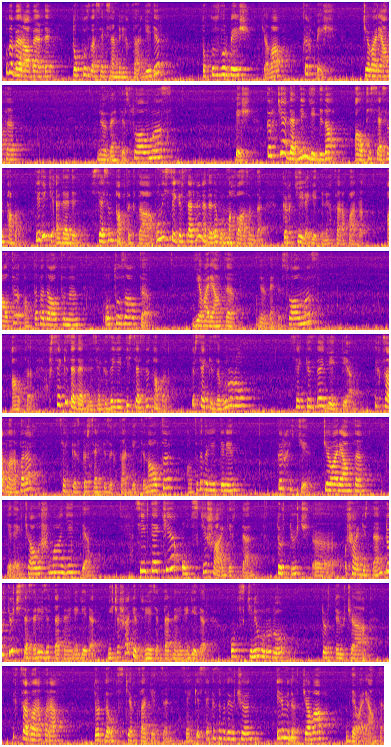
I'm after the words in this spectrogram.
Bu da bərabərdir. 9 da 81 ixtisar gedir. 9 vur 5, cavab 45. C variantı. Növbəti sualımız 5. 42 ədədinin 7-də 6 hissəsini tapın. Dedik ki, ədədin hissəsini tapdıqda onu hissə göstərilən ədədə vurmaq lazımdır. 42 ilə 7-ni ixtisar aparırıq. 6, 6 dəfə də 6-nın 36. Y variantı növbəti sualımız 6. 48 ədədinin 8-də 7 hissəsini tapın. 48-i vururuq. 8-də 7-yə. İxtisarlar aparaq. 8, 48 ixtisar getsin 6. 6 dəfə 7-nin 42. C variantı. Gedək çalışma 7. Sinifdəki 32 şagirddən 4-3 e, şagirddən 4-3 hissəsi riyaziyyat dərnəyinə gedir. Neçə şagird riyaziyyat dərnəyinə gedir? 32-ni vururuq 4-də 3-ə. İxtisarlar aparaq. 4 ilə 32 ixtisar getsin. 8, 8 dəfə də 3-ün 24. Cavab D variantı.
